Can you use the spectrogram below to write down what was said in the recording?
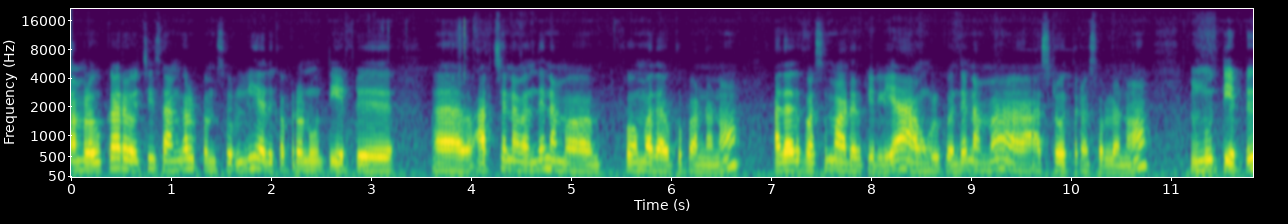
நம்மளை உட்கார வச்சு சங்கல்பம் சொல்லி அதுக்கப்புறம் நூற்றி எட்டு அர்ச்சனை வந்து நம்ம கோமாதாவுக்கு பண்ணணும். அதாவது பசுமாடு இருக்கு இல்லையா அவங்களுக்கு வந்து நம்ம அஷ்டோத்திரம் சொல்லணும். நூற்றி எட்டு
